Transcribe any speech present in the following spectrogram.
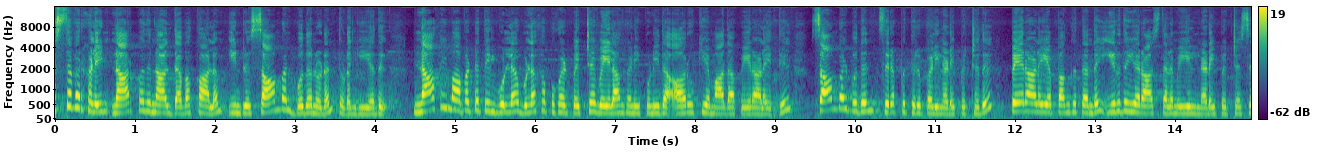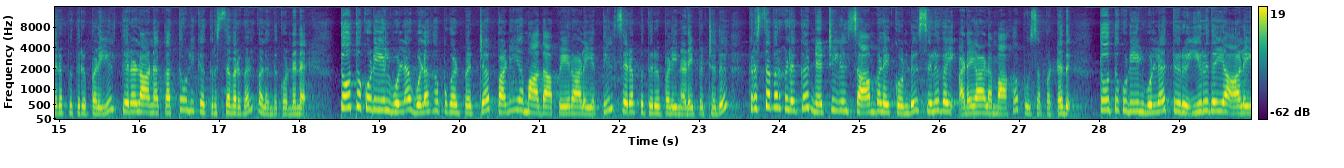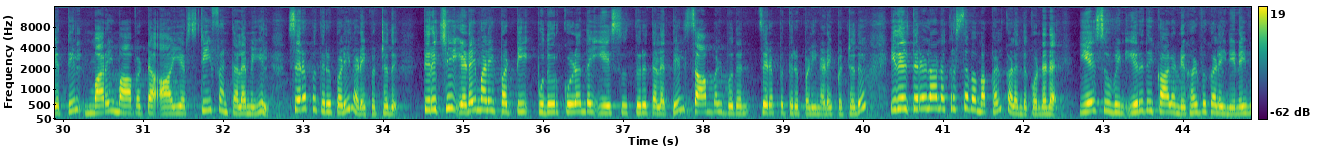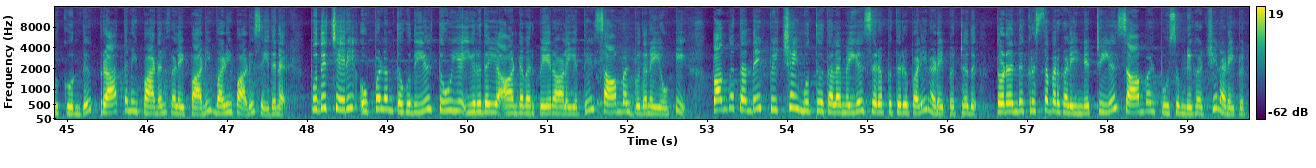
கிறிஸ்தவர்களின் நாற்பது நாள் தவக்காலம் இன்று சாம்பல் புதனுடன் தொடங்கியது. நாகை மாவட்டத்தில் உள்ள உலக புகழ்பெற்ற வேளாங்கண்ணி புனித ஆரோக்கிய மாதா பேராலயத்தில் சாம்பல் புதன் சிறப்பு திருப்பலி நடைபெற்றது. பேராலய பங்கு தந்தை இருதயராஜ் தலைமையில் நடைபெற்ற சிறப்பு திருப்பலியில் திரளான கத்தோலிக்க கிறிஸ்தவர்கள் கலந்து கொண்டனர். தூத்துக்குடியில் உள்ள உலக புகழ்பெற்ற பணிய மாதா பேராலயத்தில் சிறப்பு திருப்பலி நடைபெற்றது. கிறிஸ்தவர்களுக்கு நெற்றியில் சாம்பலை கொண்டு சிலுவை அடையாளமாக பூசப்பட்டது. தூத்துக்குடியில் உள்ள திரு இருதய ஆலய ஆலயத்தில் மறை மாவட்ட ஆயர் ஸ்டீஃபன் தலைமையில் சிறப்பு திருப்பலி நடைபெற்றது. திருச்சி எடைமலைப்பட்டி புதூர் குழந்தை இயேசு திருத்தலத்தில் சாம்பல் புதன் சிறப்பு திருப்பலி நடைபெற்றது. இதில் திரளான கிறிஸ்தவ மக்கள் கலந்து கொண்டனர். இயேசுவின் இறுதிக்கால நிகழ்வுகளை நினைவு கூர்ந்து பிரார்த்தனை பாடல்களை பாடி வழிபாடு செய்தனர். புதுச்சேரி உப்பளம் தொகுதியில் தூய இருதய ஆண்டவர் பேராலயத்தில் சாம்பல் புதனையொட்டி பங்குத்தந்தை பிச்சை முத்து தலைமையில் சிறப்பு திருப்பலி நடைபெற்றது. தொடர்ந்து கிறிஸ்தவர்களின் நெற்றியில் சாம்பல் பூசும் நிகழ்ச்சி நடைபெற்றது.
